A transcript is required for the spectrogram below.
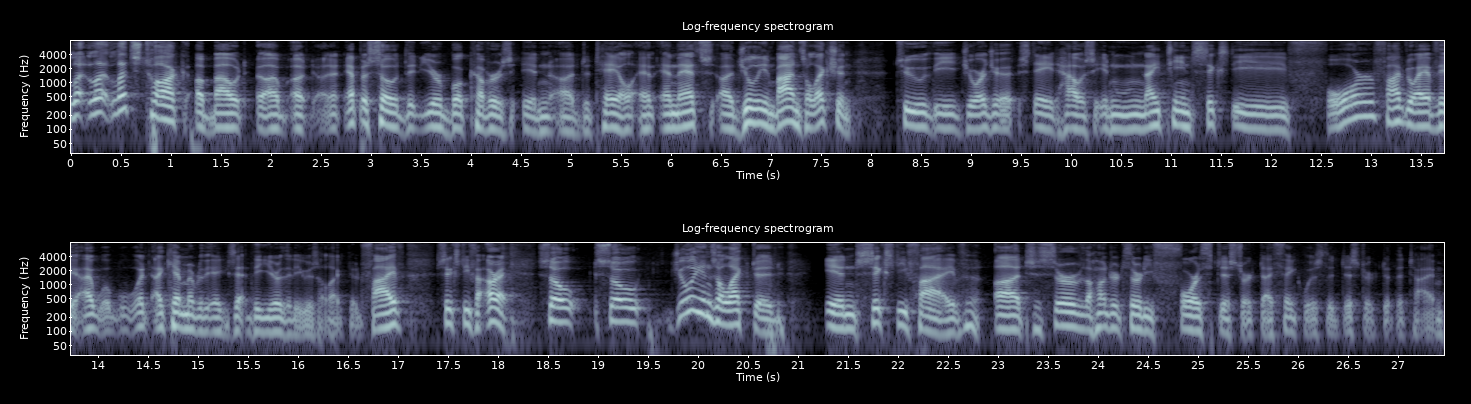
Let, us let, talk about uh, uh, an episode that your book covers in uh, detail, and, and that's uh, Julian Bond's election to the Georgia State House in 1964. Five? Do I have the? I, what? I can't remember the exact the year that he was elected. Five, 65. All right. So so Julian's elected in 65 uh, to serve the 134th district. I think was the district at the time,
